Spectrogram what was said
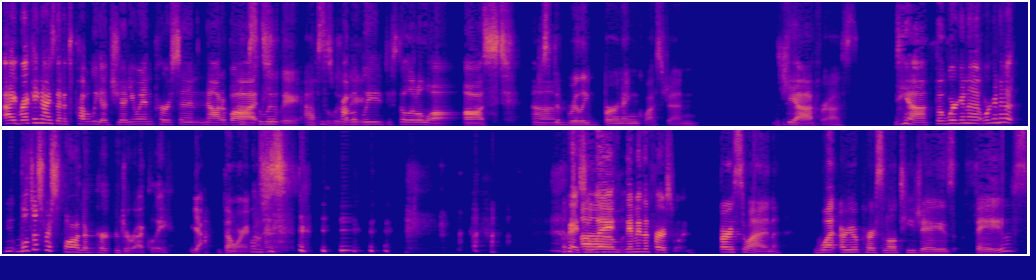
I recognize that it's probably a genuine person, not a bot. Absolutely. Absolutely. probably just a little lost. just a Um, really burning question. yeah. For us. yeah, but we're gonna we're gonna we'll just respond to her directly. Yeah. Don't worry about just okay, so lay, Um, give me the first one. First one, what are your personal TJ's faves?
